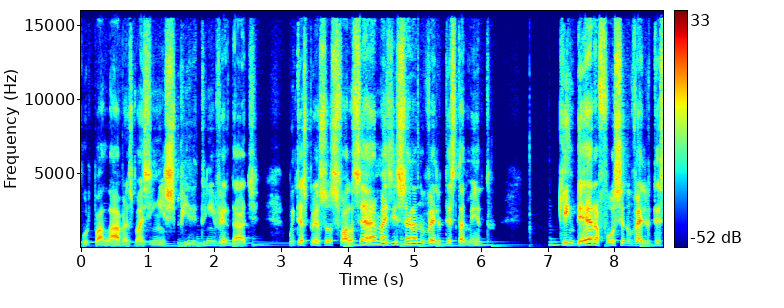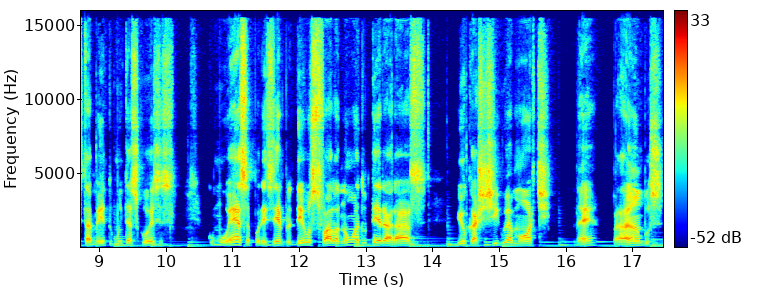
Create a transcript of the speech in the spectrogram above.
por palavras, mas em espírito e em verdade. Muitas pessoas falam assim: ah, mas isso era no Velho Testamento. Quem dera fosse no Velho Testamento muitas coisas. Como essa, por exemplo, Deus fala: não adulterarás, e o castigo é a morte, né? Para ambos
